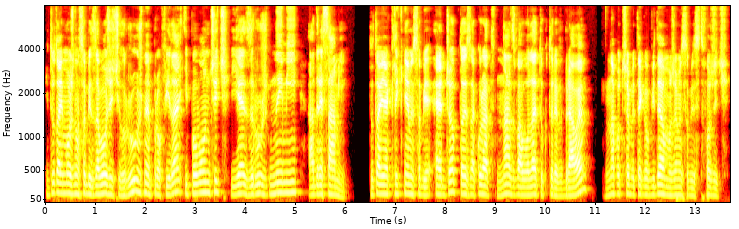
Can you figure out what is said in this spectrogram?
I tutaj można sobie założyć różne profile i połączyć je z różnymi adresami. Tutaj jak klikniemy sobie AirDrop, to jest akurat nazwa walletu, które wybrałem. Na potrzeby tego wideo możemy sobie stworzyć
